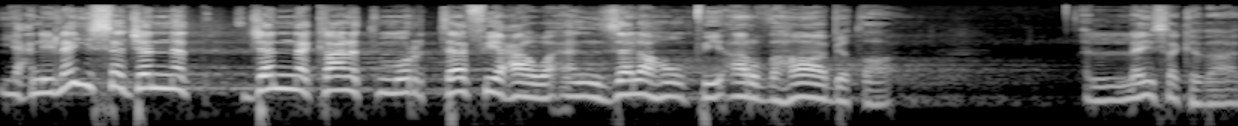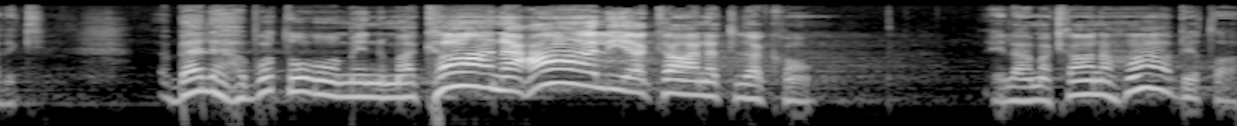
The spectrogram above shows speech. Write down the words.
يعني ليس جنة جنة كانت مرتفعة وأنزلهم في أرض هابطة. ليس كذلك. بل اهبطوا من مكانة عالية كانت لكم إلى مكانة هابطة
